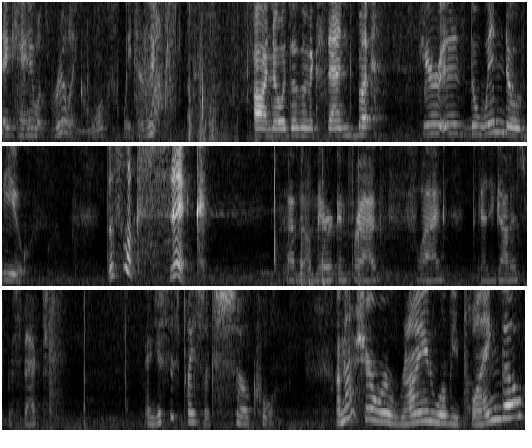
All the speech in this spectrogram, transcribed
aka what's really cool. Wait, does it? Oh, no, it doesn't extend, but here is the window view. This looks sick. I Have the American flag, flag, because you gotta respect. And just this place looks so cool. I'm not sure where Ryan will be playing though,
